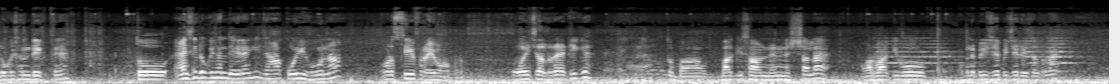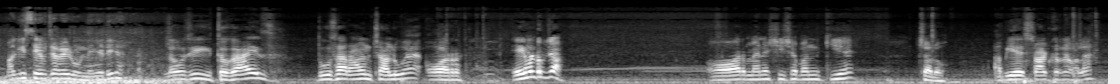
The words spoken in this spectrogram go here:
लोकेशन देखते हैं। तो ऐसी लोकेशन देख रहे हैं कि जहाँ कोई हो ना और सेफ़ रहे वहाँ पर। वहीं चल रहा है ठीक है? तो बा, बाकी सामने निश्चल है और बाकी वो अपने पीछे पीछे ले चल रहा है। बाकी सेफ़ जगह ही ढूंढेंगे ठीक है? लो जी तो गाइज़ दूसरा राउंड चालू है और एक मिनट रुक जा। और मैंने शीशे बंद किए। चलो अब ये स्टार्ट करने वाला है।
